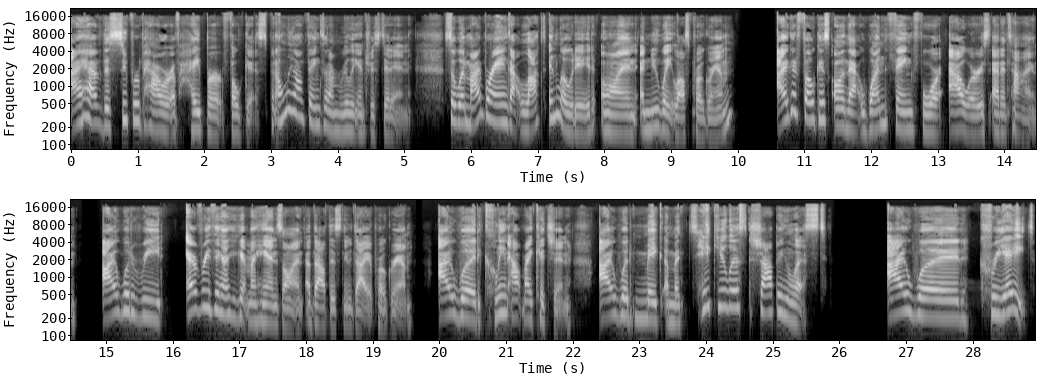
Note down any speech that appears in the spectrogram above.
I have this superpower of hyper focus, but only on things that I'm really interested in. So when my brain got locked and loaded on a new weight loss program, I could focus on that one thing for hours at a time. I would read everything I could get my hands on about this new diet program. I would clean out my kitchen. I would make a meticulous shopping list. I would create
